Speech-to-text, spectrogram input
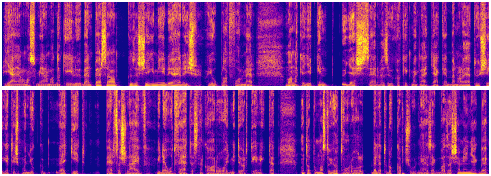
hiányolom azt, hogy nem adnak élőben. Persze a közösségi média erre is a jó platform, mert vannak egyébként ügyes szervezők, akik meglátják ebben a lehetőséget, és mondjuk egy-két perces live videót feltesznek arról, hogy mi történik. Tehát mondhatom azt, hogy otthonról bele tudok kapcsolódni ezekbe az eseményekbe,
